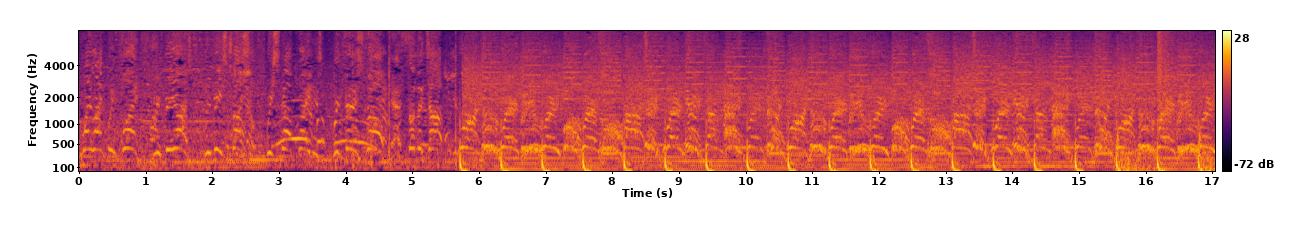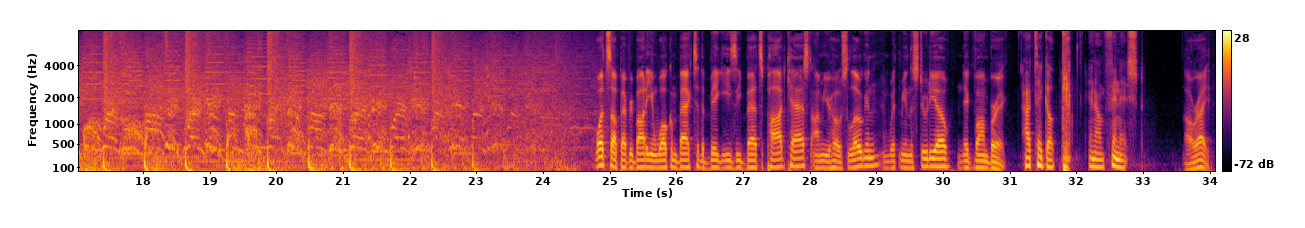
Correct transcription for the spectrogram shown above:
play like we play. We be us. We be special. We smell greatness. We finish strong. From the top. One. What's up, everybody, and welcome back to the Big Easy Bets podcast. I'm your host, Logan, and with me in the studio, Nick Von Brick. I take a and I'm finished. All right.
